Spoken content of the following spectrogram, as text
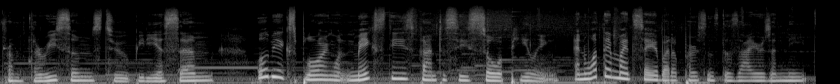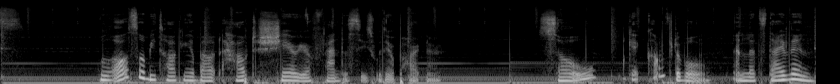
From threesomes to BDSM, we'll be exploring what makes these fantasies so appealing and what they might say about a person's desires and needs. We'll also be talking about how to share your fantasies with your partner. So, get comfortable and let's dive in.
